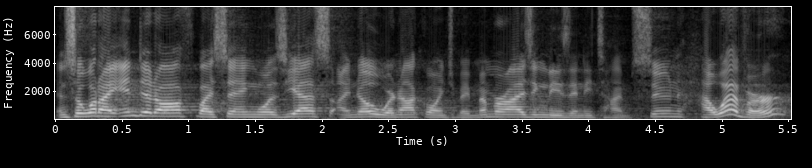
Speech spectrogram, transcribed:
And so, what I ended off by saying was yes, I know we're not going to be memorizing these anytime soon. However,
